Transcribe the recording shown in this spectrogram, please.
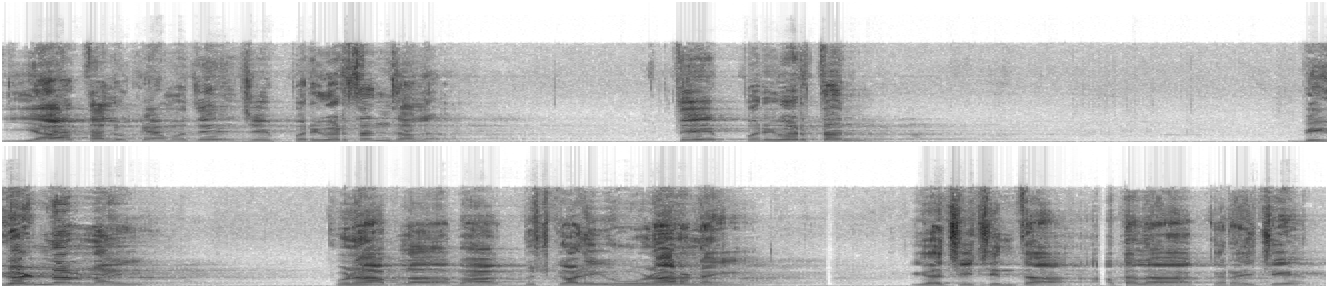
या तालुक्यामध्ये जे परिवर्तन झालं ते परिवर्तन बिघडणार नाही पुन्हा आपला भाग दुष्काळी होणार नाही याची चिंता आपल्याला करायची आहे.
